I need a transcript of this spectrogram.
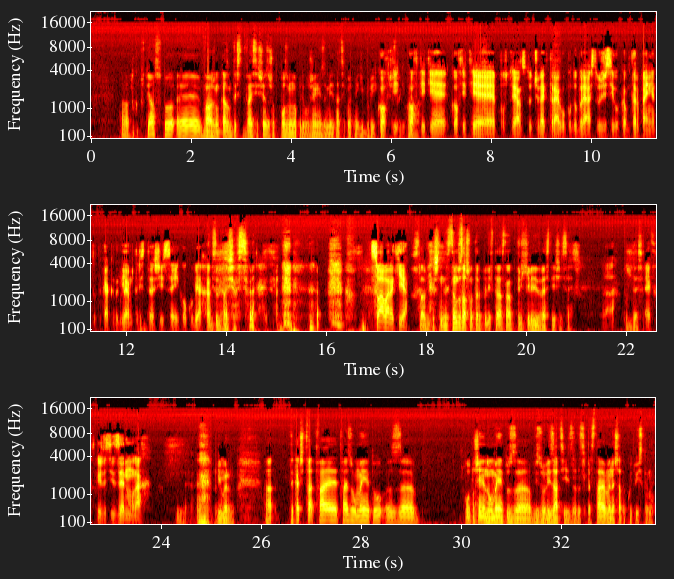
а, тук постоянството е важно. Казвам 326, защото ползвам едно приложение за медитация, което ми ги брои. Кофти, кофти, ти е, кофти ти е постоянството. Човек трябва да го подобряваш. Служи си го към търпението. Така като да гледам 360 и колко бяха. 326. Слаба ракия. Слава, викаш, не съм достатъчно търпелив, трябва да стана 3260. Да. По 10. Е, искаш да си зен монах. Да, примерно. А, така че това, това, е, това е за умението за по отношение на умението за визуализации, за да си представяме нещата, които искаме.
